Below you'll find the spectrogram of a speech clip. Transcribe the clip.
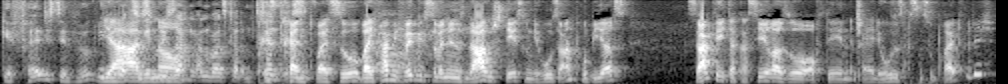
gefällt es dir wirklich? Ja, oder ziehst du genau. die Sachen an, weil es gerade im Trend Das Trend, ist? weißt du? Weil ich frage mich wirklich so, wenn du in den Laden stehst und die Hose anprobierst, sagt dir nicht der Kassierer so auf den, ey, die Hose ist ein bisschen zu breit für dich?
